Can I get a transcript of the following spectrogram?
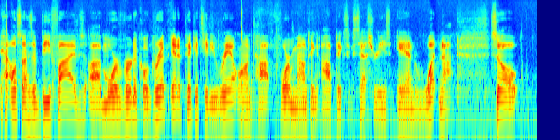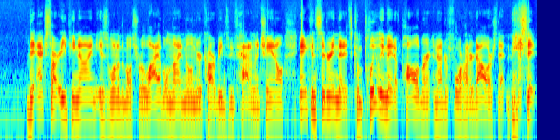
It also has a B5's uh, more vertical grip and a Picatinny rail on top for mounting optics, accessories, and whatnot. So the Extar EP9 is one of the most reliable 9mm carbines we've had on the channel, and considering that it's completely made of polymer and under $400, that makes it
